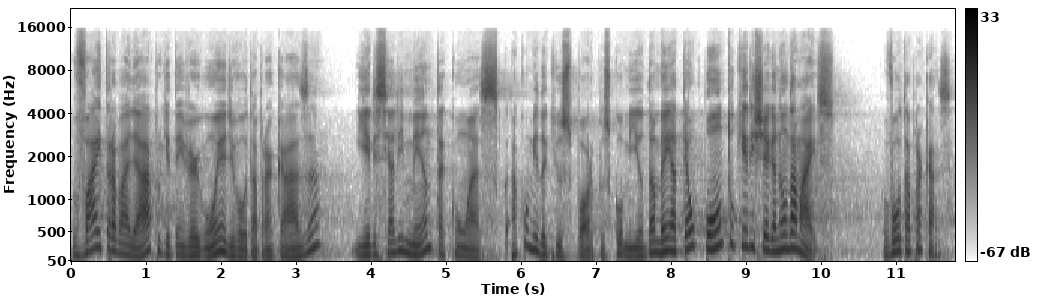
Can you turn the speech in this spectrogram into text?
vai trabalhar porque tem vergonha de voltar para casa e ele se alimenta com as, a comida que os porcos comiam também, até o ponto que ele chega, não dá mais, vou voltar para casa.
